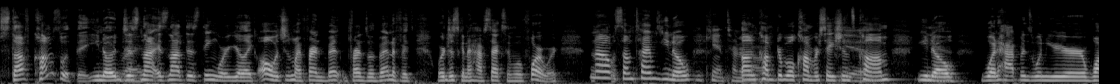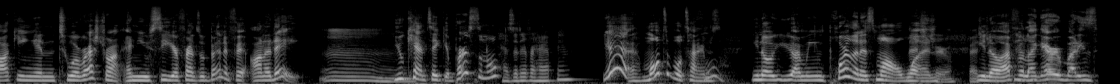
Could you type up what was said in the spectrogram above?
stuff comes with it. You know, it's just Right. not it's not this thing where you're like, oh, it's just my friend ben- friends with benefits. We're just gonna have sex and move forward. No, sometimes you know, You can't turn it off. uncomfortable conversations Yeah. come. You know, what happens when you're walking into a restaurant and you see your friends with benefit on a date. Mm. You can't take it personal. has it ever happened Yeah, multiple times. You know, you I mean, Portland is small. That's one, true. That's you know, I feel like everybody's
